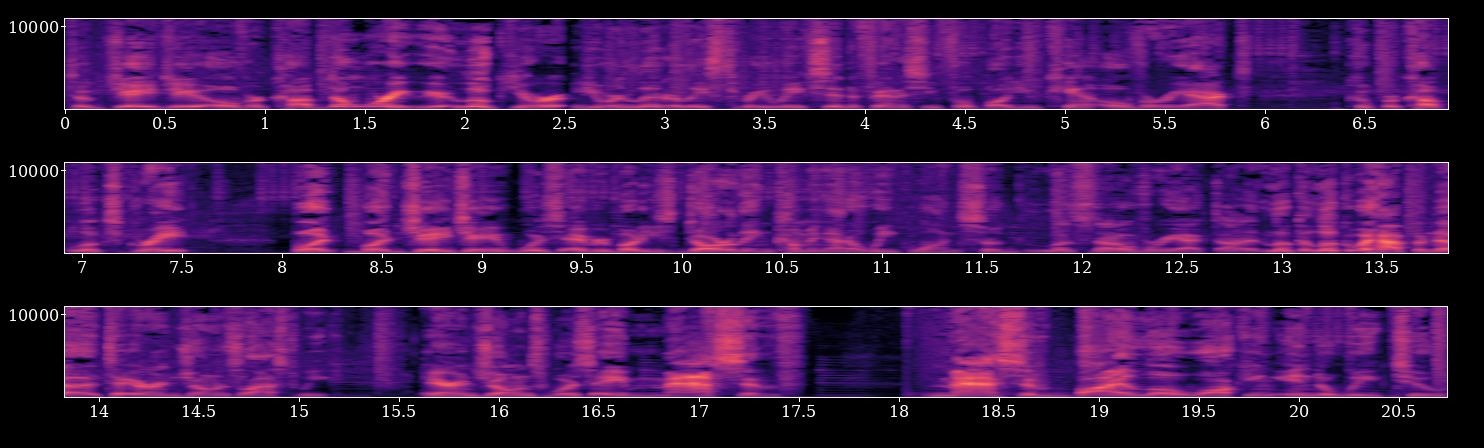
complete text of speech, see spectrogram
Took JJ over Kupp. Don't worry, you're, Luke. You're you were literally three weeks into fantasy football. You can't overreact. Cooper Kupp looks great, but but JJ was everybody's darling coming out of week one. So let's not overreact. Uh, look look at what happened to, to Aaron Jones last week. Aaron Jones was a massive, massive buy low walking into week two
